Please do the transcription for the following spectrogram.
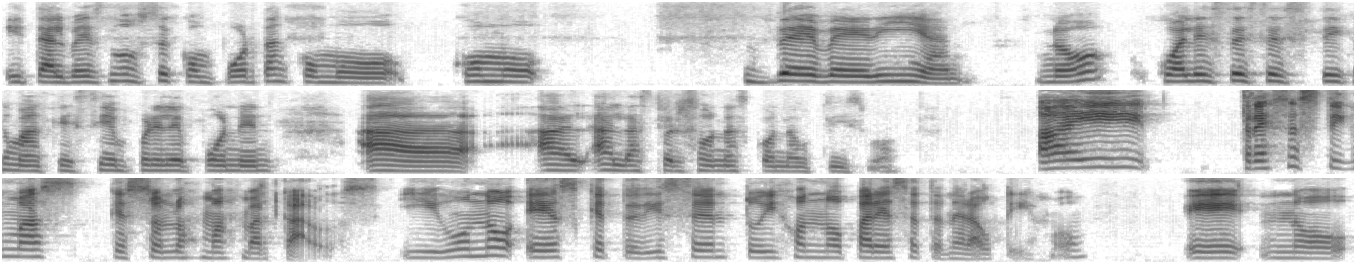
y tal vez no se comportan como, como deberían, ¿no? ¿Cuál es ese estigma que siempre le ponen a, a las personas con autismo? Hay tres estigmas que son los más marcados. Y uno es que te dicen tu hijo no parece tener autismo. Eh, no,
